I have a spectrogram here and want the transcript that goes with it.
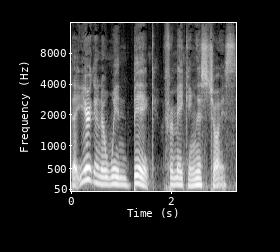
that you're going to win big for making this choice.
